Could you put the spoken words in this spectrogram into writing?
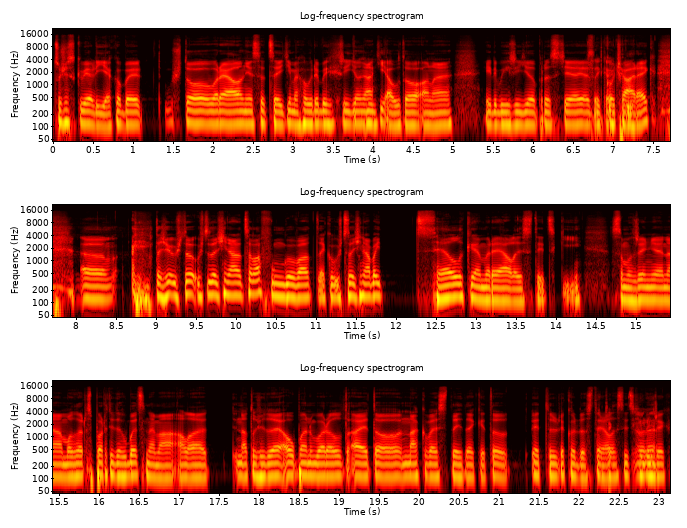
což je skvělý, jakoby už to reálně se cítím, jako kdybych řídil hmm. nějaký hmm. auto a ne, i kdybych řídil prostě Sekačku. kočárek. Um, takže už to, už to začíná docela fungovat, jako už to začíná být celkem realistický. Samozřejmě na motorsporty to vůbec nemá, ale na to, že to je open world a je to na questy, tak je to je to jako dost realistický, ono, bych řekl.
